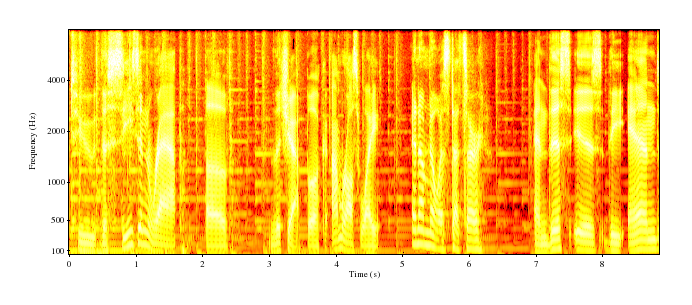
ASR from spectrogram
to the season wrap of the chapbook. I'm Ross White. And I'm Noah Stetzer. And this is the end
